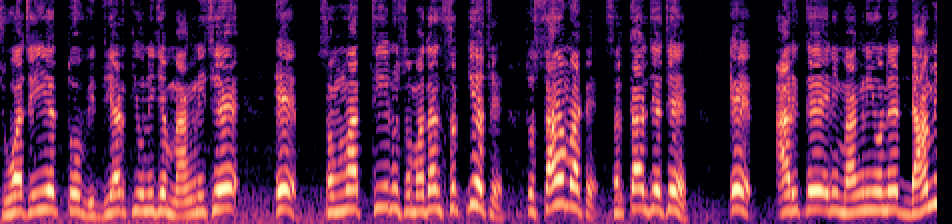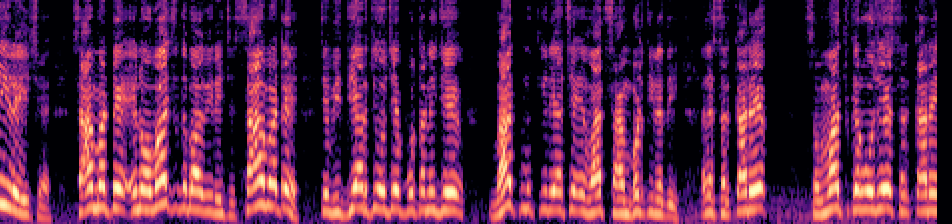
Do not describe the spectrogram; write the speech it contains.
જોવા જઈએ તો વિદ્યાર્થીઓની જે માંગણી છે એ સંવાદથી એનું સમાધાન શક્ય છે. તો શા માટે સરકાર જે છે એ આ રીતે એની માંગણીઓને ડામી રહી છે? શા માટે એનો અવાજ દબાવી રહી છે? શા માટે જે વિદ્યાર્થીઓ છે પોતાની જે વાત મૂકી રહ્યા છે એ વાત સાંભળતી નથી? એટલે સરકારે સંવાદ કરવો જોઈએ, સરકારે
